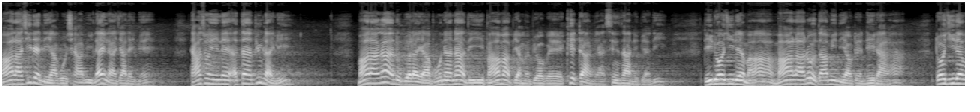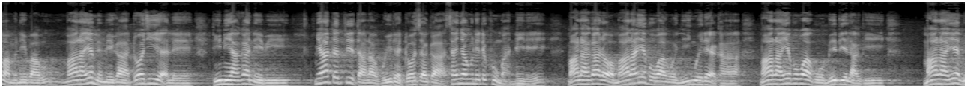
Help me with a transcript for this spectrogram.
မာလာရှိတဲ့နေရာကိုခြားပြီးလိုက်လာကြလိမ့်မယ်ဒါဆိုရင်လည်းအတန်ပြုတ်လိုက်လေ မာလာကအဲ့လိုပြောလိုက်ရာဘူနန္ဒသည်ဘာမှပြန်မပြောဘဲခိတ္တများစဉ်းစားနေပြန်သည်ဒီတော်ကြီးထဲမှာမာလာတို့သားမိနှစ်ယောက်တည်းနေတာလားတော်ကြီးထဲမှာမနေပါဘူးမာလာရဲ့မေမေကတော်ကြီးရဲ့အလဲဒီနေရာကနေပြီးမြားတစ်ပြစ်တာလောက်ဝေးတဲ့တောဆက်ကစမ်းချောင်းကလေးတစ်ခုမှနေတယ်မာလာကတော့မာလာရဲ့ဘဝကိုညီးငွေတဲ့အခါမာလာရဲ့ဘဝကိုမေ့ပြစ်လိုက်ပြီးမာလာရဲ့မ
